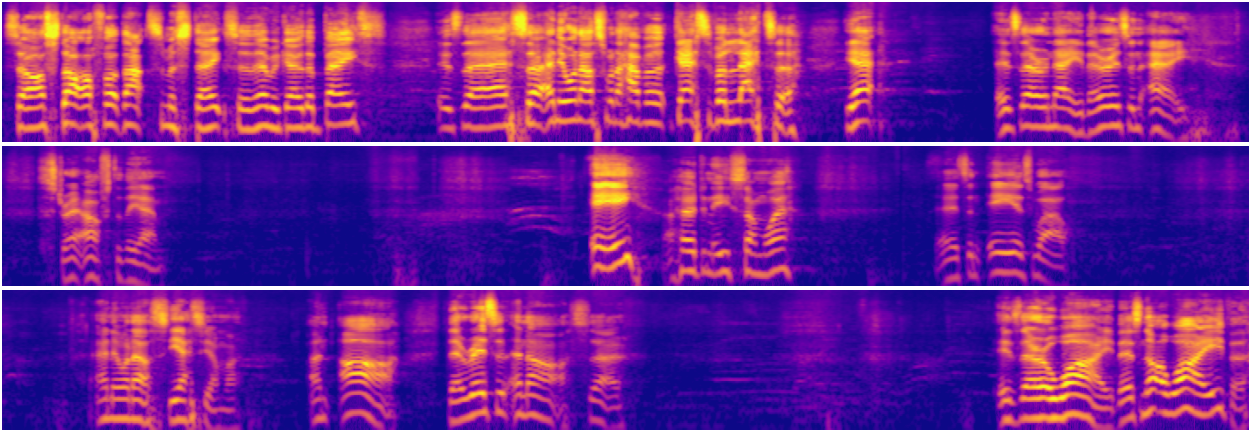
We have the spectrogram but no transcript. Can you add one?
So I'll start off at that's a mistake. So there we go. The base is there. So anyone else want to have a guess of a letter? Yeah? Is there an A? There is an A straight after the M. E, I heard an E somewhere. There's an E as well. Anyone else? Yes, young man. An R. There isn't an R, so. Is there a Y? There's not a Y either.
